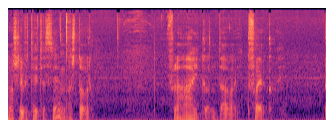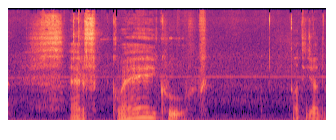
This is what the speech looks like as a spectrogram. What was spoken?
Masz levitated, nie? Masz, dobra. Flygon, dawaj, twoja kolej. Earthquake'u. O ty dziadu.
